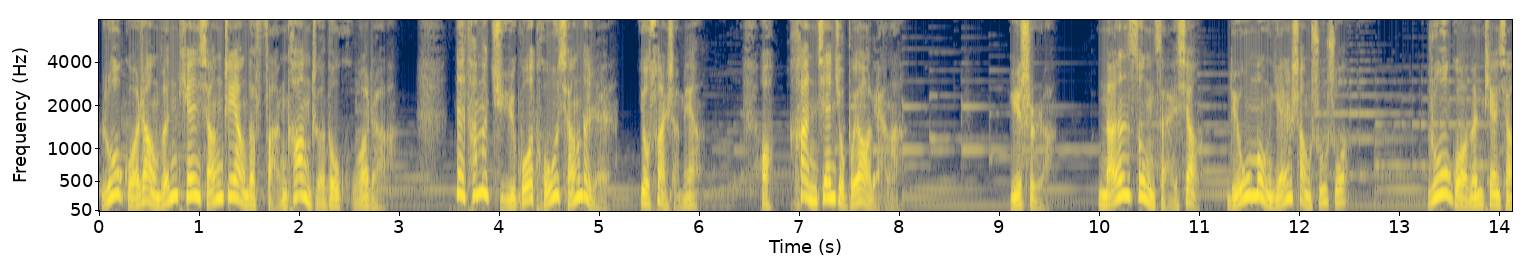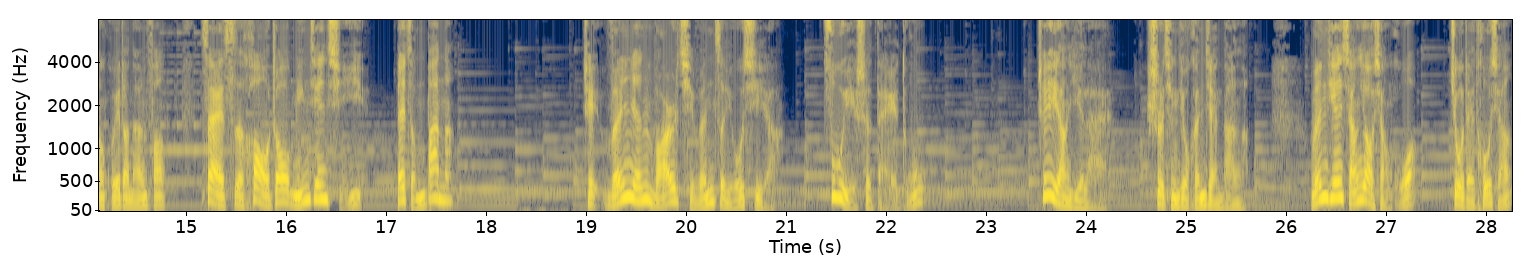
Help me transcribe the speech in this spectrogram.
如果让文天祥这样的反抗者都活着，那他们举国投降的人又算什么呀？哦，汉奸就不要脸了。于是啊，南宋宰相刘梦言上书说。如果文天祥回到南方，再次号召民间起义，哎，怎么办呢？这文人玩起文字游戏啊，最是歹毒。这样一来，事情就很简单了。文天祥要想活，就得投降；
